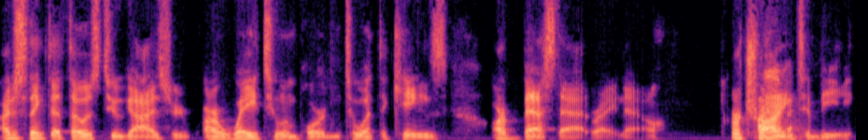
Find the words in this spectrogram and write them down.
I just think that those two guys are, are way too important to what the Kings are best at right now or trying to be.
